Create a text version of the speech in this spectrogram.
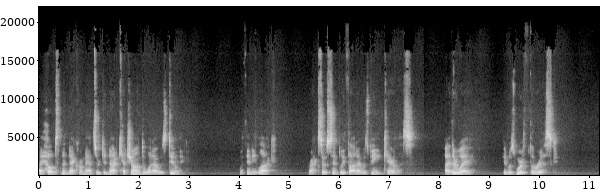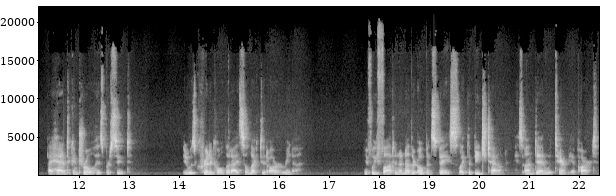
I hoped the necromancer did not catch on to what I was doing. With any luck, Raxo simply thought I was being careless. Either way, it was worth the risk. I had to control his pursuit. It was critical that I selected our arena. If we fought in another open space like the beach town, his undead would tear me apart.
